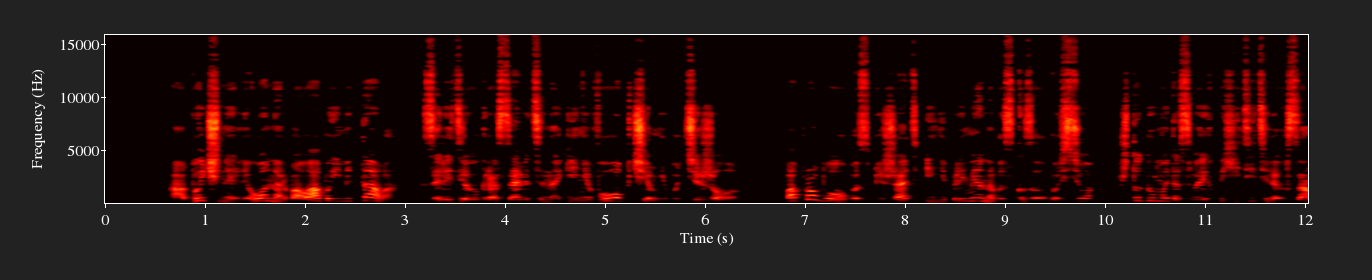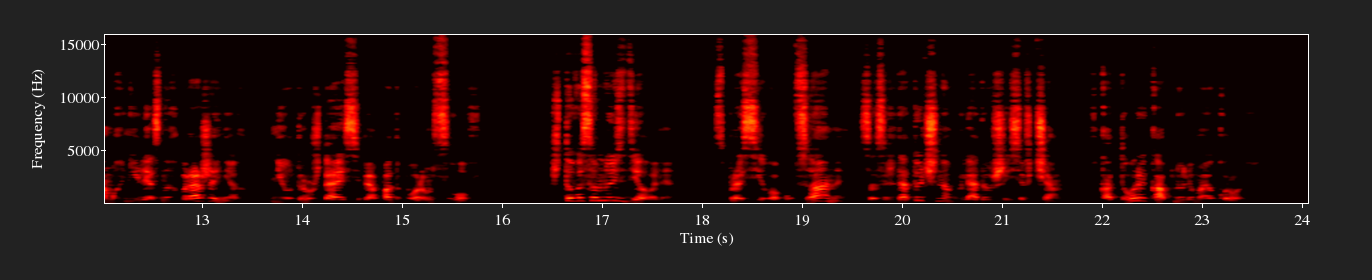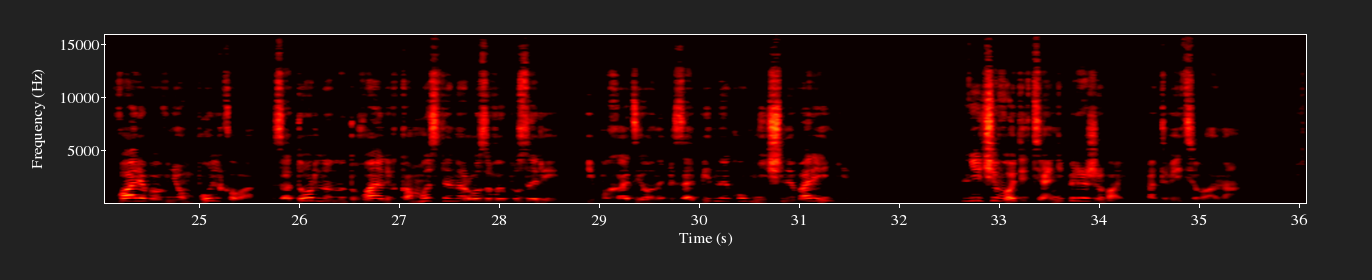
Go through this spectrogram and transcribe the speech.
Обычная Леона рвала бы и металла, зарядила красавице Нагине в лоб чем-нибудь тяжелым, попробовал бы сбежать и непременно высказал бы все, что думает о своих похитителях в самых нелестных выражениях, не утруждая себя подбором слов. «Что вы со мной сделали?» — спросила у сосредоточенно вглядывавшаяся в чан, в который капнули мою кровь. Варево в нем булькало, задорно надувая легкомысленно розовые пузыри, и походило на безобидное клубничное варенье. «Ничего, дитя, не переживай», — ответила она.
